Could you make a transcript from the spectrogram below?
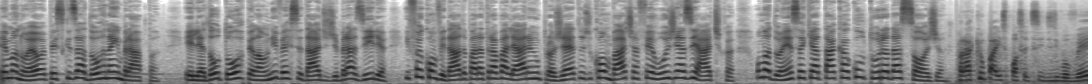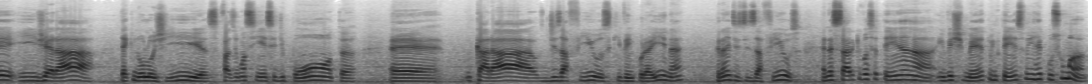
Emanuel é pesquisador na Embrapa. Ele é doutor pela Universidade de Brasília e foi convidado para trabalhar em um projeto de combate à ferrugem asiática, uma doença que ataca a cultura da soja. Para que o país possa se desenvolver e gerar tecnologias, fazer uma ciência de ponta, é, encarar desafios que vêm por aí, né? grandes desafios, é necessário que você tenha investimento intenso em recurso humano.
